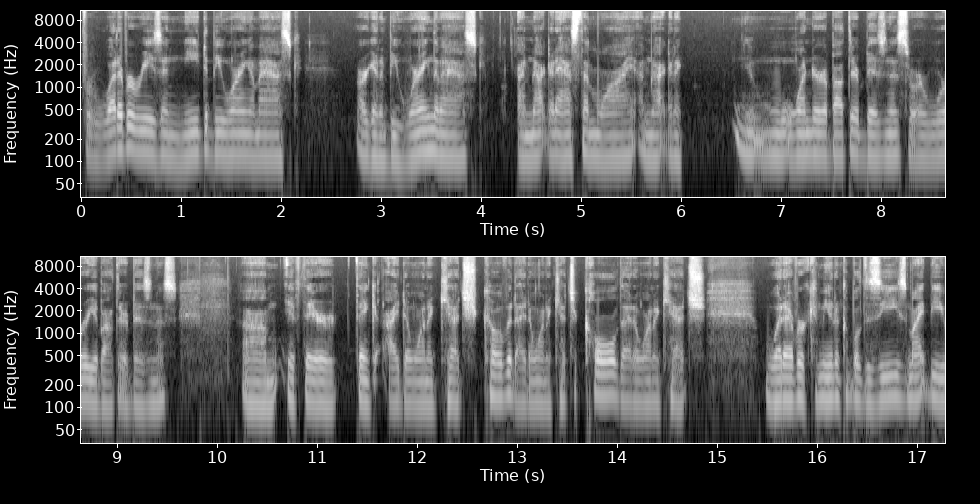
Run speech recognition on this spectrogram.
for whatever reason, need to be wearing a mask are going to be wearing the mask. I'm not going to ask them why. I'm not going to you know, wonder about their business or worry about their business. Um, if they think I don't want to catch COVID, I don't want to catch a cold, I don't want to catch whatever communicable disease might be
